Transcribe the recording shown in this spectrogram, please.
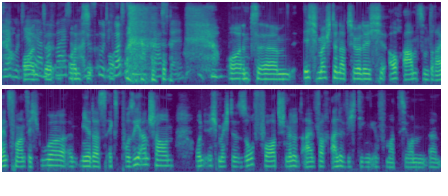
Sehr gut, ja, und, ja, mach äh, weiter, und, alles gut. Ich wollte es nur klarstellen. und ähm, ich möchte natürlich auch abends um 23 Uhr mir das Exposé anschauen und ich möchte sofort schnell und einfach alle wichtigen Informationen ähm,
